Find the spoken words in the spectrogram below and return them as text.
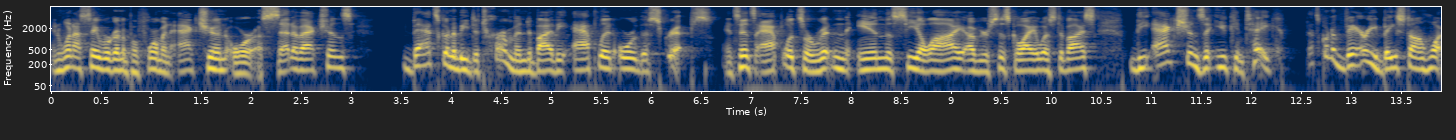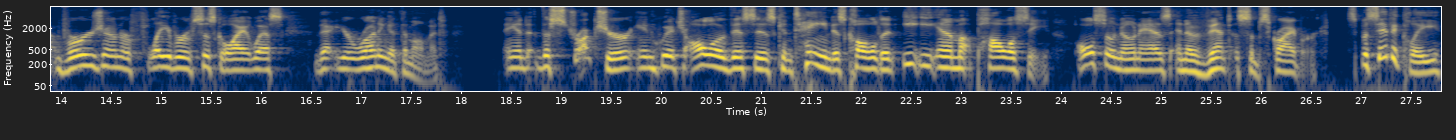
And when I say we're going to perform an action or a set of actions, that's going to be determined by the applet or the scripts. And since applets are written in the CLI of your Cisco IOS device, the actions that you can take that's going to vary based on what version or flavor of Cisco IOS that you're running at the moment. And the structure in which all of this is contained is called an EEM policy, also known as an event subscriber. Specifically,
